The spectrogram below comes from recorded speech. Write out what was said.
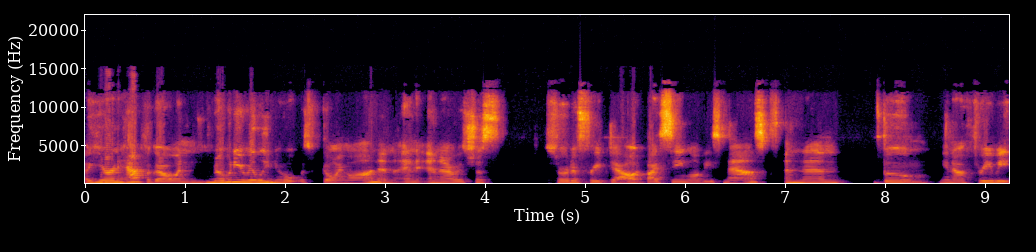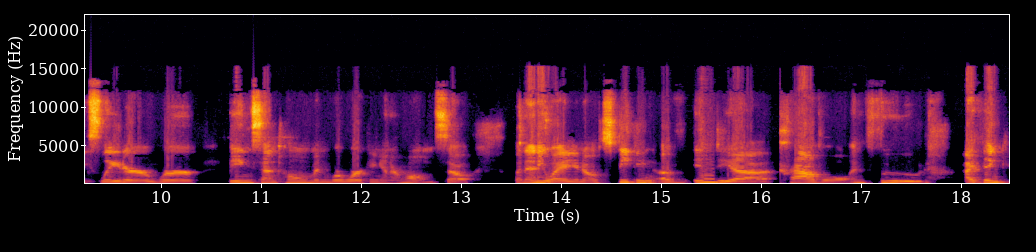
a year and a half ago and nobody really knew what was going on. And and, and i was just sort of freaked out by seeing all these masks. And then boom you know three weeks later we're being sent home and we're working in our home. So but anyway you know speaking of india travel and food I think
